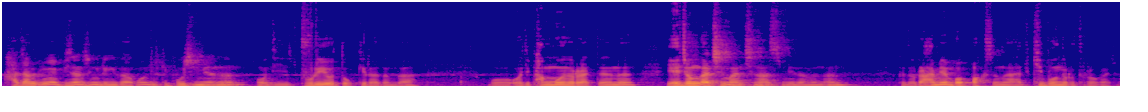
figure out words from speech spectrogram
가장 중요한 비상식량이기도 하고, 이렇게 보시면은 어디 불이웃 돕기라든가, 뭐 어디 방문을 할 때는 예전같이 많지는 않습니다만은, 그래도 라면 몇 박스는 아주 기본으로 들어가죠.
